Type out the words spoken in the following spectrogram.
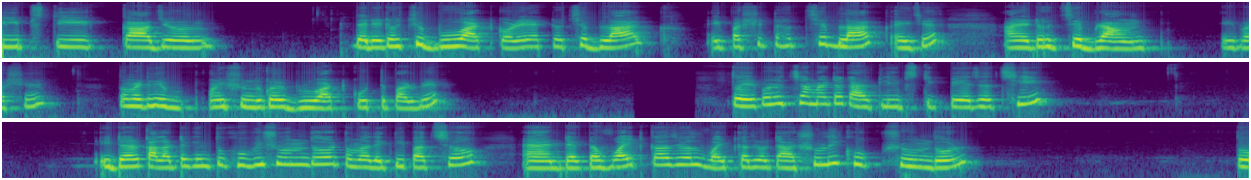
লিপস্টিক কাজল দেন এটা হচ্ছে ব্রু আর্ট করে, একটা হচ্ছে ব্ল্যাক এই পাশেরটা হচ্ছে ব্ল্যাক এই যে, আর এটা হচ্ছে ব্রাউন এই পাশে। তোমরা এটা অনেক সুন্দর করে ব্রু আর্ট করতে পারবে। তো এরপর হচ্ছে আমরা একটা কার্ট লিপস্টিক পেয়ে যাচ্ছি। এটার কালারটা কিন্তু খুবই সুন্দর, তোমরা দেখতেই পাচ্ছ। অ্যান্ড একটা হোয়াইট কাজল হোয়াইট কাজলটা আসলেই খুব সুন্দর। তো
